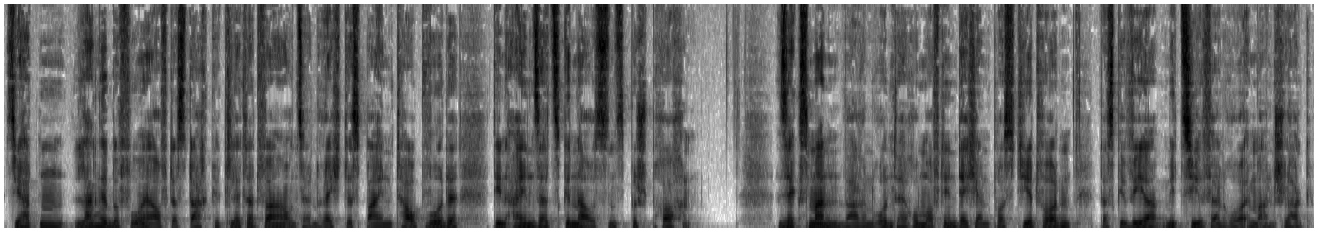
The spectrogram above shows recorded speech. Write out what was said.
Sie hatten, lange bevor er auf das Dach geklettert war und sein rechtes Bein taub wurde, den Einsatz genauestens besprochen. Sechs Mann waren rundherum auf den Dächern postiert worden, das Gewehr mit Zielfernrohr im Anschlag.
